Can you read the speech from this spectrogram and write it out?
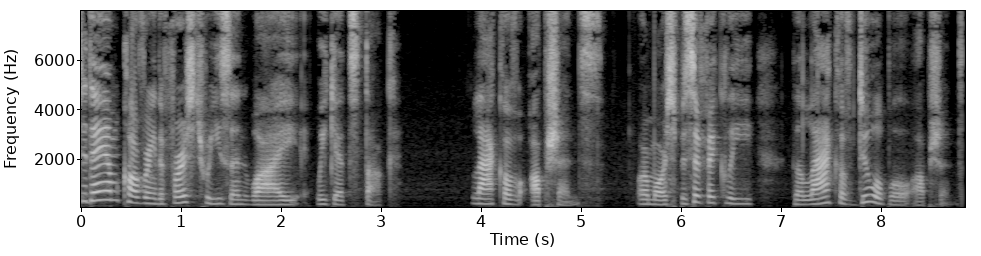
Today I'm covering the first reason why we get stuck. Lack of options. Or more specifically, the lack of doable options.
